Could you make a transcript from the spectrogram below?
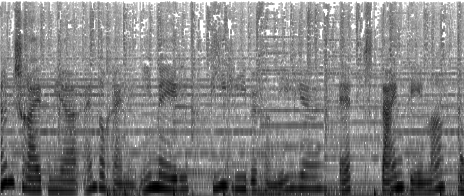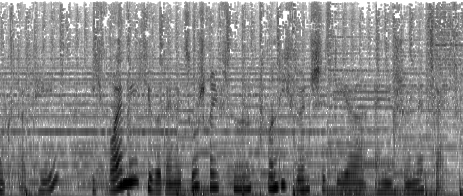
dann schreib mir einfach eine E-Mail, die liebe Familie at deinthema.at. Ich freue mich über deine Zuschriften und ich wünsche dir eine schöne Zeit.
